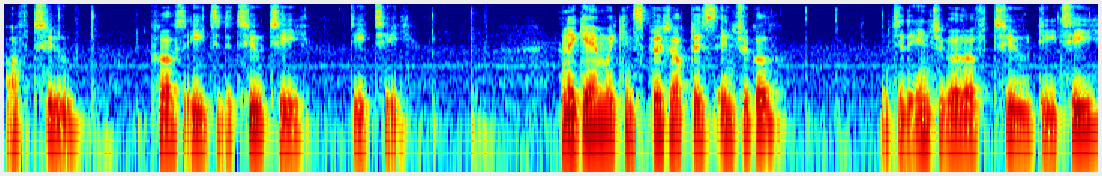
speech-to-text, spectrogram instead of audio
of 2 plus e to the 2t dt. And again we can split up this integral into the integral of 2 dt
